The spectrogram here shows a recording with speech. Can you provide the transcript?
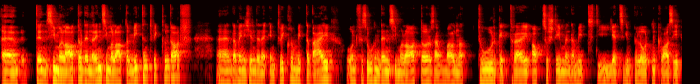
äh, den Simulator, den Rennsimulator mitentwickeln darf. Äh, da bin ich in der Entwicklung mit dabei und versuchen den Simulator, sagen wir mal, naturgetreu abzustimmen, damit die jetzigen Piloten quasi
